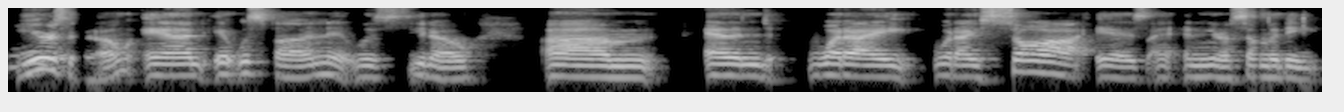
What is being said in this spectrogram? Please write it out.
years ago and it was fun it was you know um and what i what i saw is and you know some of the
